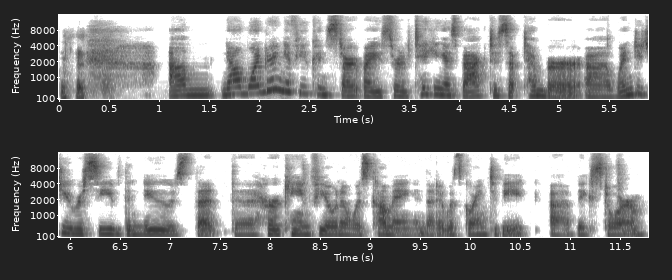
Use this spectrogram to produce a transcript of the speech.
um, now, I'm wondering if you can start by sort of taking us back to September. Uh, when did you receive the news that the Hurricane Fiona was coming and that it was going to be a big storm?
